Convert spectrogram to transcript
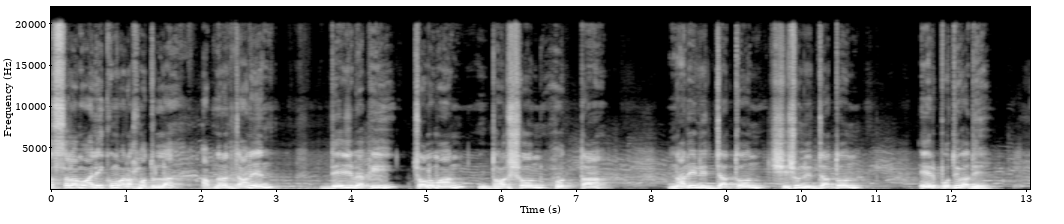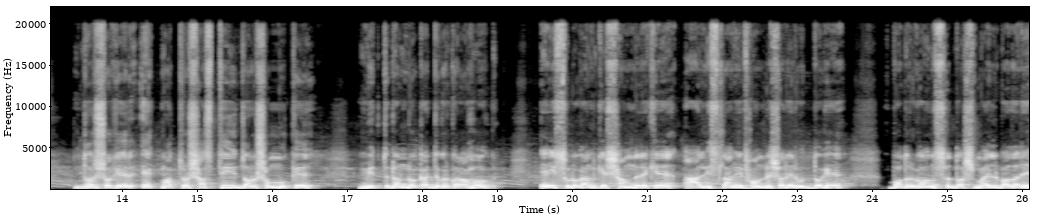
আসসালামু আলাইকুম রহমতুল্লাহ। আপনারা জানেন দেশব্যাপী চলমান ধর্ষণ হত্যা নারী নির্যাতন শিশু নির্যাতন এর প্রতিবাদে ধর্ষকের একমাত্র শাস্তি জনসম্মুখে মৃত্যুদণ্ড কার্যকর করা হোক। এই স্লোগানকে সামনে রেখে আল ইসলামী ফাউন্ডেশনের উদ্যোগে বদরগঞ্জ দশ মাইল বাজারে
